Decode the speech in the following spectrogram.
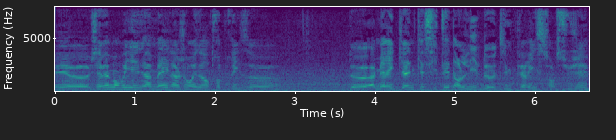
Et euh, j'ai même envoyé un mail un jour à une entreprise américaine qui est citée dans le livre de Tim Ferriss sur le sujet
